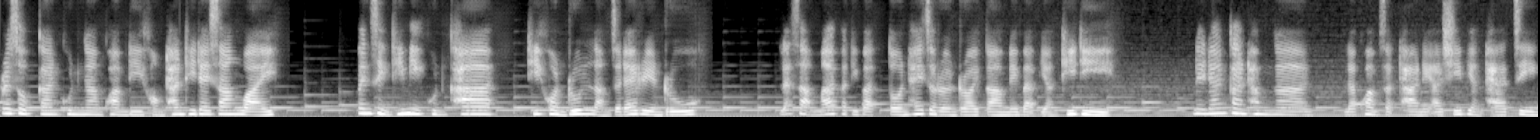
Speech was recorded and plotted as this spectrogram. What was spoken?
ประสบการณ์คุณงามความดีของท่านที่ได้สร้างไว้ เป็นสิ่งที่มีคุณค่าที่คนรุ่นหลังจะได้เรียนรู้ และสามารถปฏิบัติตนให้เจริญรอยตามในแบบอย่างที่ดี ในด้านการทำงานและความศรัทธาในอาชีพอย่างแท้จริง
